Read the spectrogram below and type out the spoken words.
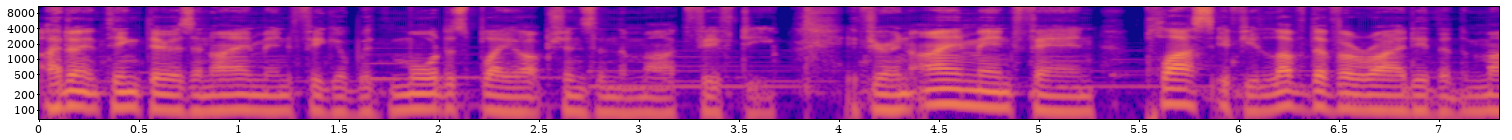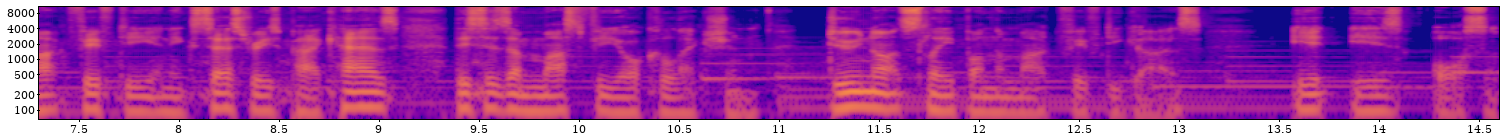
I don't think there is an Iron Man figure with more display options than the Mark 50. If you're an Iron Man fan, plus if you love the variety that the Mark 50 and accessories pack has, this is a must for your collection. Do not sleep on the Mark 50 guys. It is awesome.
